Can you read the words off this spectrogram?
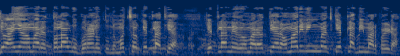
જો અહીંયા અમારે તલાવડું ભરાણું હતું ને, મચ્છર કેટલા થયા? કેટલાને અમારે અત્યારે, અમારી વિંગમાં જ કેટલા બીમાર પડ્યા?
